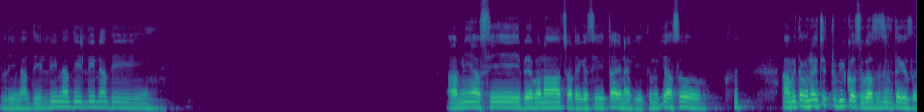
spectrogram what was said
লিনা দি লিনা দি লিনা দি আমি আছি, বেবনা, চলে গেছি, তাই নাকি? তুমি কি আছো? আমি তো মনে হচ্ছে তুমি কচু গাছে ঝুলতে গেছো।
